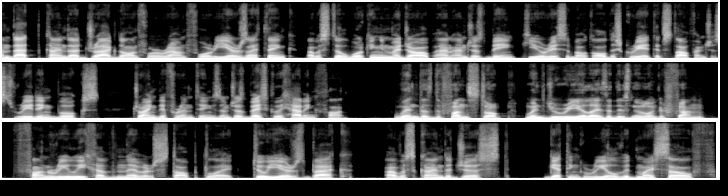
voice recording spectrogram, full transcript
And that kind of dragged on for around four years, I think. I was still working in my job and, and just being curious about all this creative stuff and just reading books, trying different things, and just basically having fun. When does the fun stop? When did you realize that it's no longer fun? fun really have never stopped. Like two years back, I was kind of just getting real with myself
